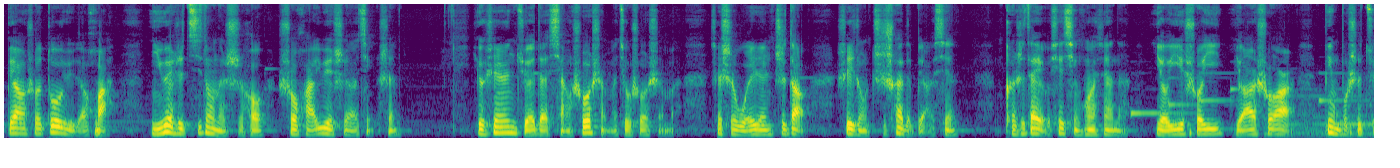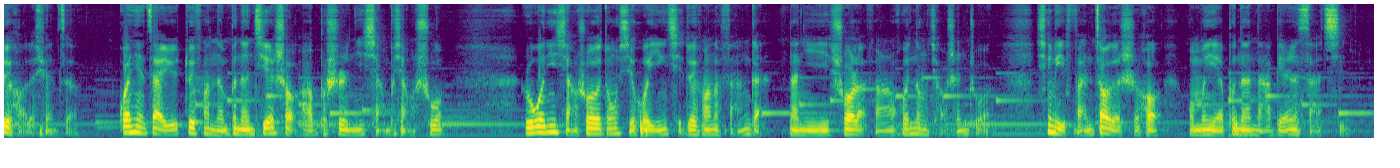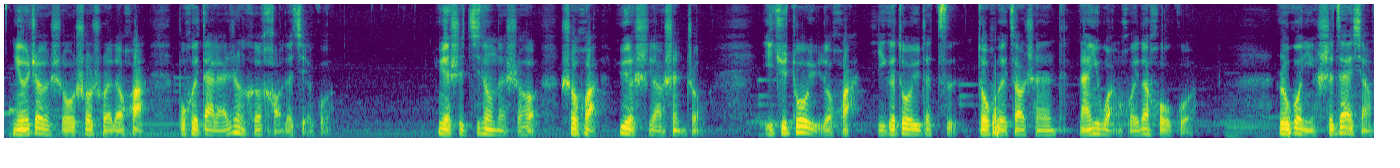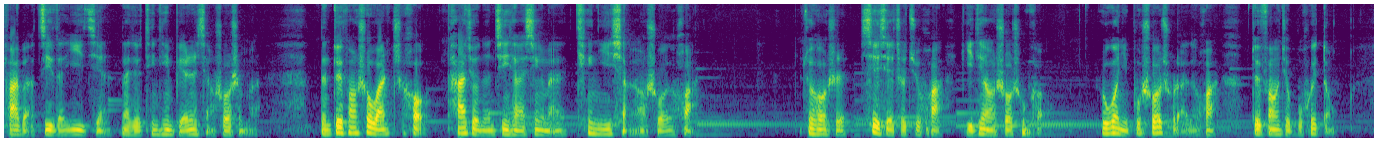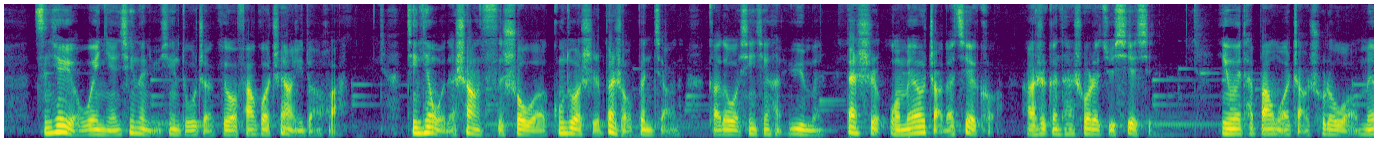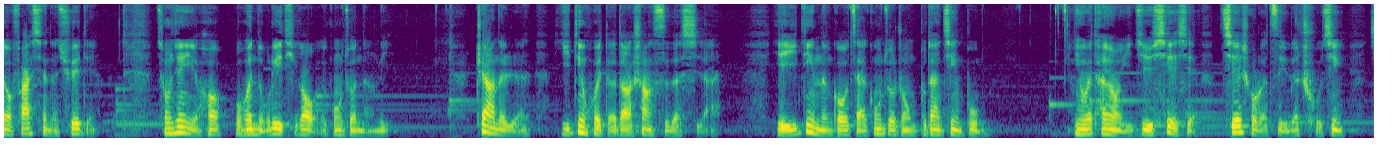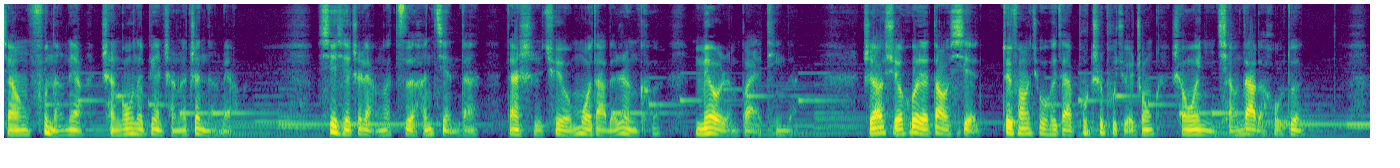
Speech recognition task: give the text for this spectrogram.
不要说多余的话，你越是激动的时候说话，越是要谨慎。有些人觉得想说什么就说什么，这是为人之道，是一种直率的表现。可是，在有些情况下呢，有一说一，有二说二，并不是最好的选择。关键在于对方能不能接受，而不是你想不想说。如果你想说的东西会引起对方的反感，那你说了反而会弄巧成拙。心里烦躁的时候，我们也不能拿别人撒气，因为这个时候说出来的话不会带来任何好的结果。越是激动的时候说话，越是要慎重。一句多余的话，一个多余的字，都会造成难以挽回的后果。如果你实在想发表自己的意见，那就听听别人想说什么。等对方说完之后，他就能静下心来听你想要说的话。最后是谢谢这句话一定要说出口。如果你不说出来的话，对方就不会懂。曾经有位年轻的女性读者给我发过这样一段话：今天我的上司说我工作时笨手笨脚的，搞得我心情很郁闷。但是我没有找到借口。而是跟他说了句谢谢，因为他帮我找出了我没有发现的缺点。从今以后，我会努力提高我的工作能力。这样的人一定会得到上司的喜爱，也一定能够在工作中不断进步，因为他用一句谢谢接受了自己的处境，将负能量成功的变成了正能量。谢谢这两个字很简单，但是却有莫大的认可，没有人不爱听的。只要学会了道谢。对方就会在不知不觉中成为你强大的后盾。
